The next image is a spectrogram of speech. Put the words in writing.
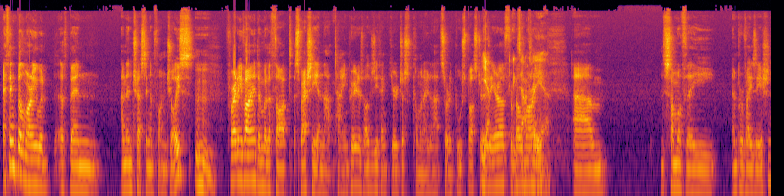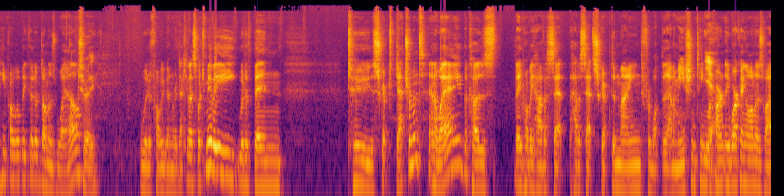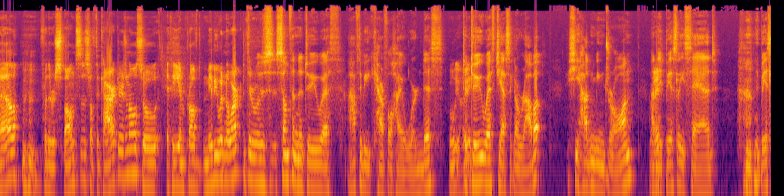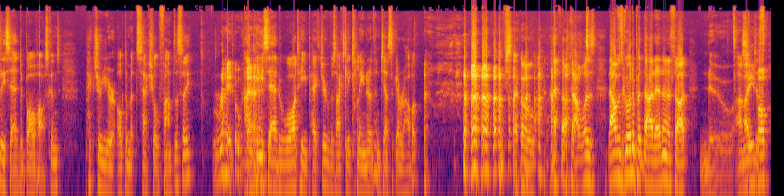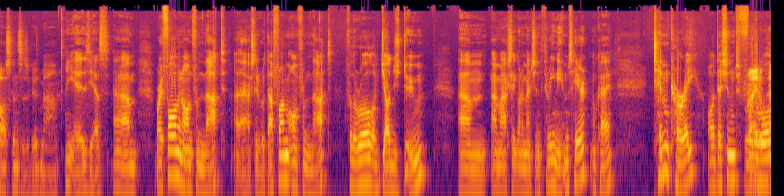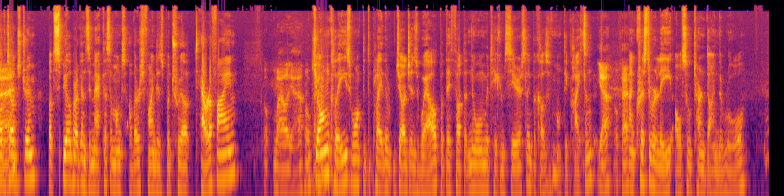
I think Bill Murray would have been an interesting and fun choice hmm for Eddie Valiant and would have thought, especially in that time period as well, because you think you're just coming out of that sort of Ghostbusters Yeah, era for Bill exactly. Murray. Yeah. Um, some of the improvisation he probably could have done as well True. would have probably been ridiculous, which maybe would have been to the script's detriment in a way because they probably have a set had a set script in mind for what the animation team were currently working on as well hmm for the responses of the characters and all. So if he improved, maybe wouldn't have worked. There was something to do with. I have to be careful how I word this. Oh, yeah, To do with Jessica Rabbit. She hadn't been drawn, and they basically said, they basically said to Bob Hoskins, "Picture your ultimate sexual fantasy." right. Okay. And he said what he pictured was actually cleaner than Jessica Rabbit. so I thought that was that was going to put that in, and I thought no, I might See, just. Bob Hoskins is a good man. He is, yes. Um, right, following on from that, I actually wrote that from on from that for the role of Judge Doom. Um, I'm actually going to mention three names here. Okay, Tim Curry auditioned for Right, the role okay. of Judge Doom, but Spielberg and Zemeckis, amongst others, found his portrayal terrifying. Oh, well, yeah. Okay. John Cleese wanted to play the judge as well, but they thought that no one would take him seriously because of Monty Python. Yeah. Okay. And Christopher Lee also turned down the role.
